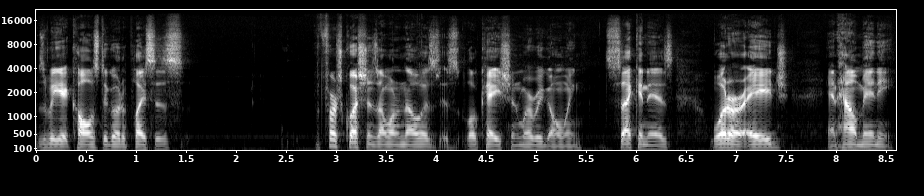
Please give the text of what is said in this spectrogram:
as we get calls to go to places, the first questions I want to know is, is location, where are we going? Second is what are our age and how many?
